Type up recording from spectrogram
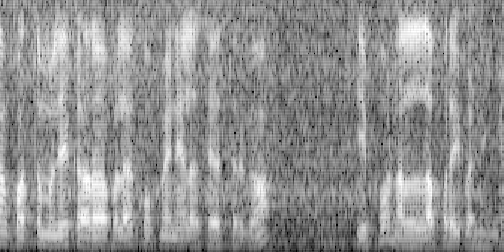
அதான் கொத்தமல்லி கருவேப்பிலை குப்பை எல்லாம் சேர்த்துருக்கோம். இப்போ நல்லா ஃப்ரை பண்ணிங்க.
